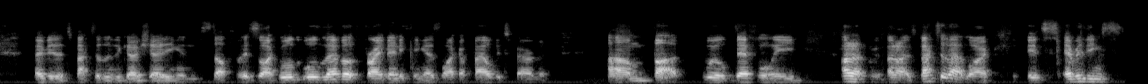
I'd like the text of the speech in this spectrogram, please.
maybe it's back to the negotiating and stuff. It's like we'll we'll never frame anything as like a failed experiment. Um, but will definitely. I don't. I don't know. It's back to that. Like it's everything's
